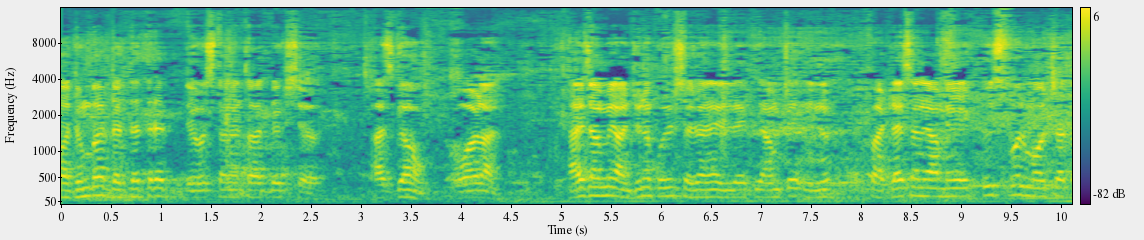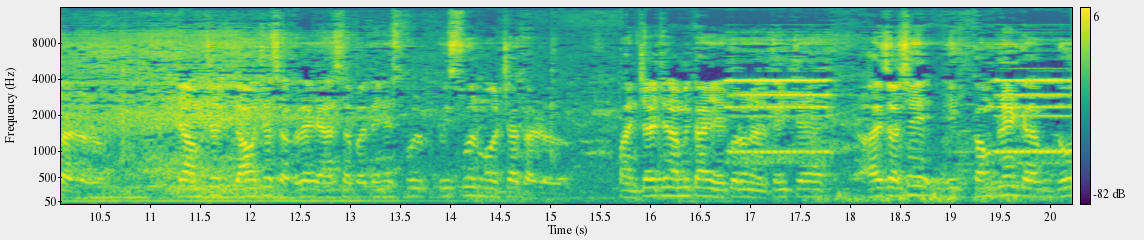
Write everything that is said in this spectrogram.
अदुंबर दत्तात्रय देवस्थानाचो अध्यक्ष आसगांव ओवाळान आयज आमी अंजुना पुलीस स्टेशनार येयल्ले की आमचे इन- फाटल्या दिसांनी आमी एक पिसफूल मोर्चा काडलेलो ते आमचे गांवचे सगळे हे आसा पळय तेणी फूल पिसफूल मोर्चा काडलेलो पंचायतीन आमी कांय हें करूं ना तेंचे आयज अशें एक कंप्लेंट केला. दो,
